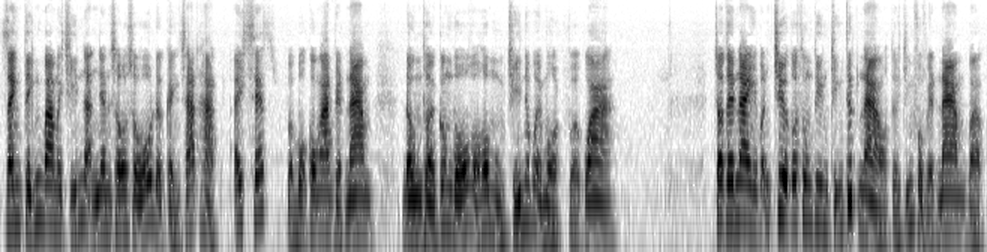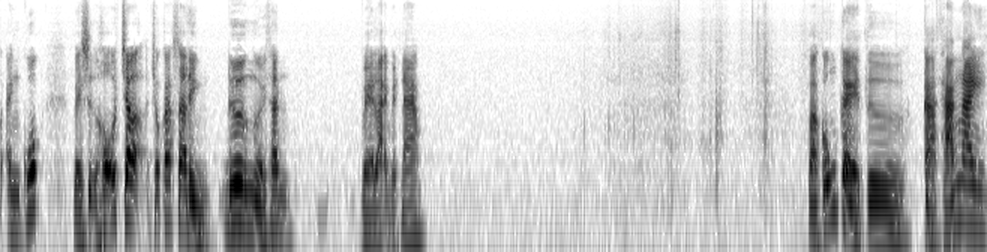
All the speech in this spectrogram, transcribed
Danh tính 39 nạn nhân xấu số được cảnh sát hạt Access và Bộ Công an Việt Nam đồng thời công bố vào hôm 9 tháng 11 vừa qua. Cho tới nay vẫn chưa có thông tin chính thức nào từ chính phủ Việt Nam và Anh Quốc về sự hỗ trợ cho các gia đình đưa người thân về lại Việt Nam. Và cũng kể từ cả tháng nay,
